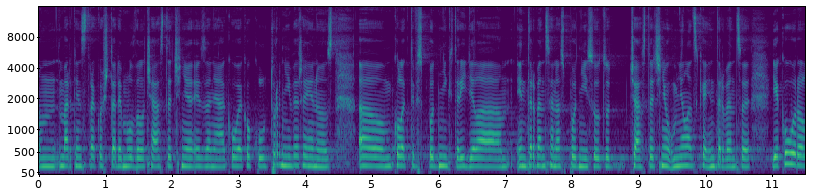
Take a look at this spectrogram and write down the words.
Um, Martin Strakoš tady mluvil částečně i za nějakou jako kulturní veřejnost. Kolektiv Spodní, který dělá intervence na spodní, jsou to částečně umělecké intervence. Jakou roli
